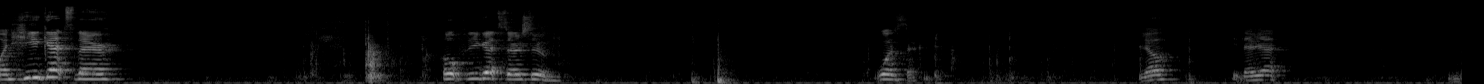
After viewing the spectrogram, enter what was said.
when he gets there, hopefully he gets there soon. One second. Hello? You there yet? No.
